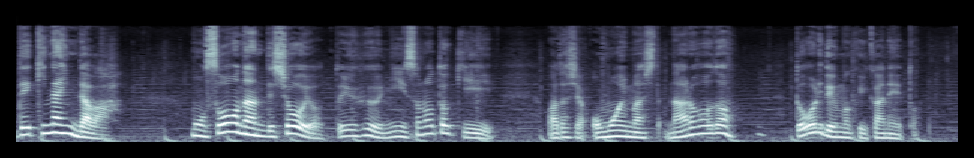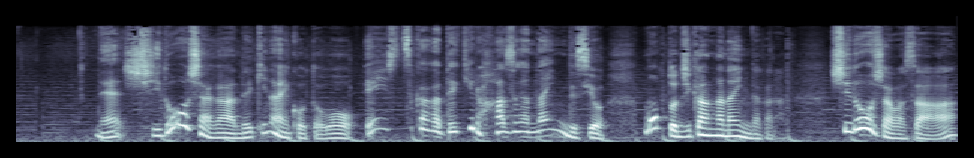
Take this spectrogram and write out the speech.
できないんだわ。もうそうなんでしょうよというふうに、その時、私は思いました。なるほど。道理でうまくいかねえと。ね、指導者ができないことを演出家ができるはずがないんですよ。もっと時間がないんだから。指導者はさ、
